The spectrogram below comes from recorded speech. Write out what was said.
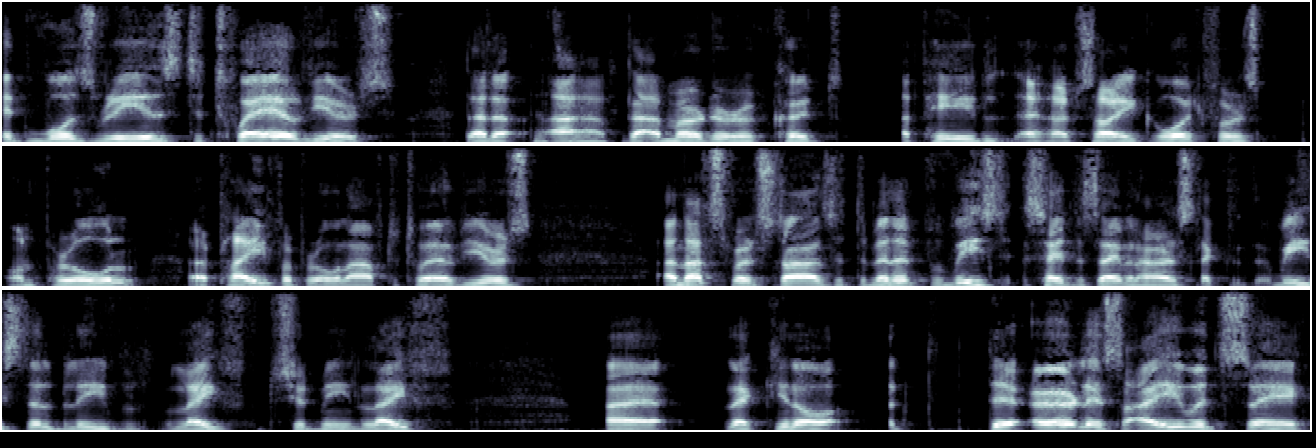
it was raised to twelve years that a, a right. that a murderer could appeal. Uh, I'm sorry, go out for his, on parole, apply for parole after twelve years. And that's where it stands at the minute. But we said to Simon Harris, like, we still believe life should mean life. Uh, like, you know, the earliest I would say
